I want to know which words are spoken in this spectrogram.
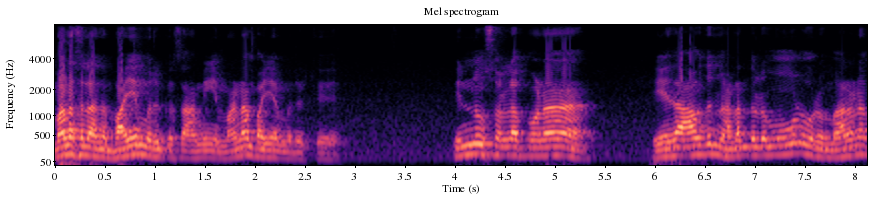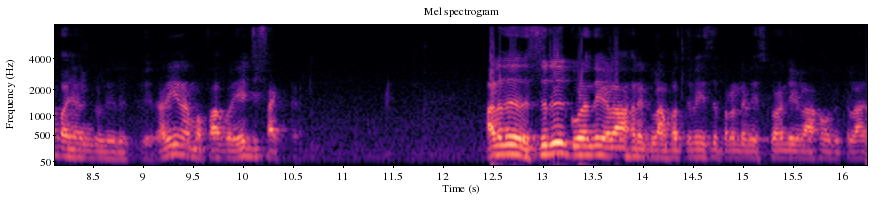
மனசில் அந்த பயம் இருக்குது சாமி. மன பயம் இருக்குது இன்னும் சொல்லப்போனால் ஏதாவது நடந்துடுமோன்னு ஒரு மரண பயங்கள் இருக்குது நிறைய நம்ம பார்க்குறோம் ஏஜ் ஃபேக்டர் அல்லது சிறு குழந்தைகளாக இருக்கலாம் பத்து வயசு பன்னெண்டு வயசு குழந்தைகளாகவும் இருக்கலாம்.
